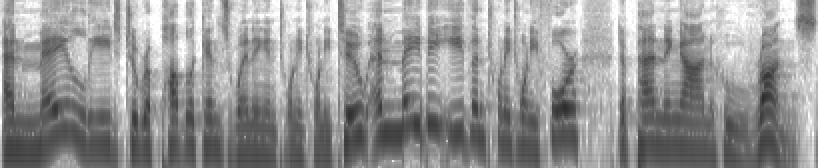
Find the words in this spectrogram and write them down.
and may lead to Republicans winning in 2022 and maybe even 2024, depending on who runs.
